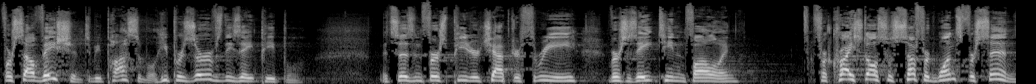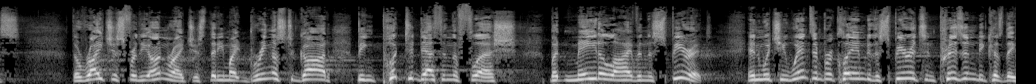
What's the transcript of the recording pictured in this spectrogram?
for salvation to be possible. He preserves these eight people. It says in 1 Peter chapter 3 verses 18 and following, "For Christ also suffered once for sins, the righteous for the unrighteous, that he might bring us to God, being put to death in the flesh, but made alive in the spirit." In which he went and proclaimed to the spirits in prison because they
